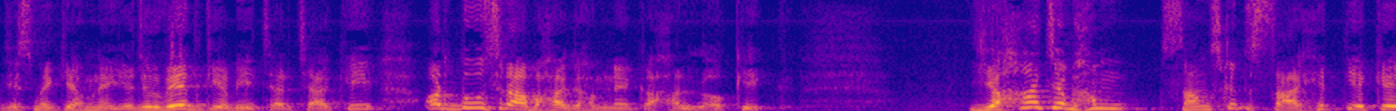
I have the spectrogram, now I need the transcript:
जिसमें कि हमने यजुर्वेद की अभी चर्चा की, और दूसरा भाग हमने कहा लौकिक। यहाँ जब हम संस्कृत साहित्य के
